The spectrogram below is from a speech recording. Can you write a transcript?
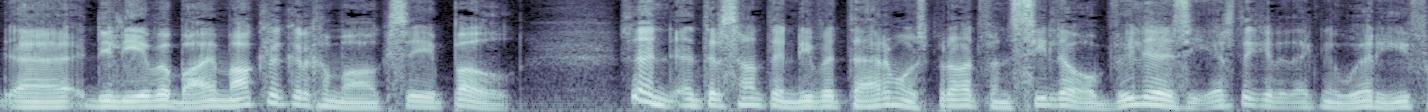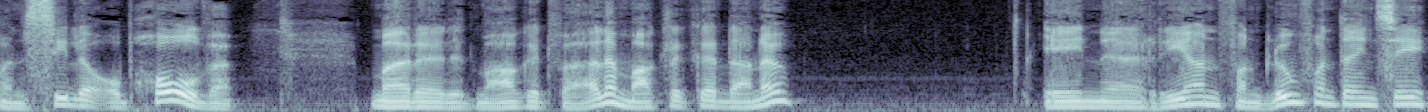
uh die lewe baie makliker gemaak, sê Paul. So 'n interessante nuwe term. Ons praat van siele op wiele. Is die eerste keer dat ek nou hoor hier van siele op golwe. Maar uh, dit maak dit vir hulle makliker dan nou. En uh, Rian van Bloemfontein sê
